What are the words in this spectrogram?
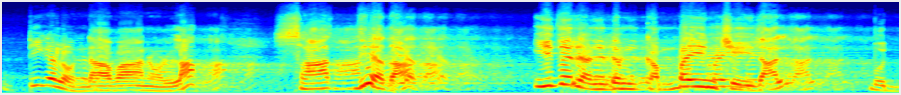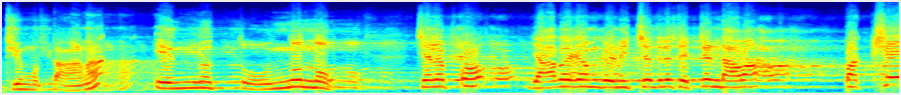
കുട്ടികൾ ഉണ്ടാവാനുള്ള സാധ്യത ഇത് രണ്ടും കമ്പൈൻ ചെയ്താൽ ബുദ്ധിമുട്ടാണ് എന്ന് തോന്നുന്നു. ചിലപ്പോ ജാതകം ഗണിച്ചതിൽ തെറ്റുണ്ടാവാം. പക്ഷേ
